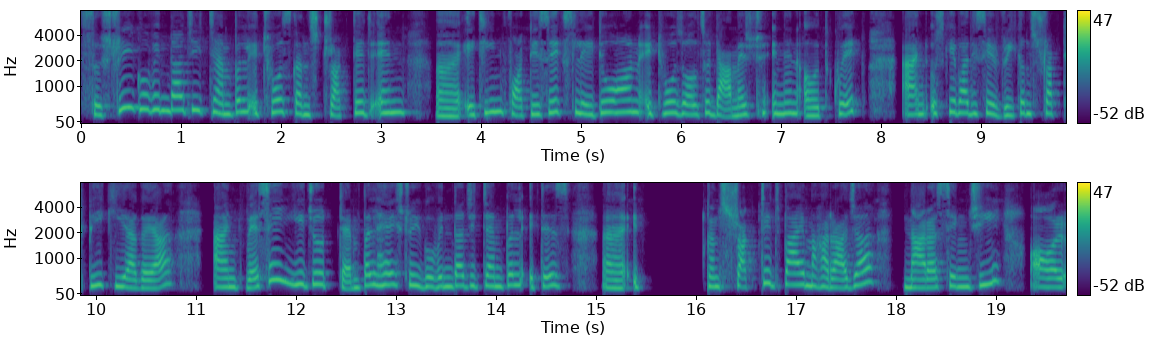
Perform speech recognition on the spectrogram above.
so Shri Govinda ji temple it was constructed in eighteen forty six later on it was also damage in an earthquake and उसके बाद इसे रिकन्स्ट्रक्ट भी किया गया एंड वैसे ये जो टेंपल है Shri Govinda ji temple it is it constructed by Maharaja Nara Singh ji और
